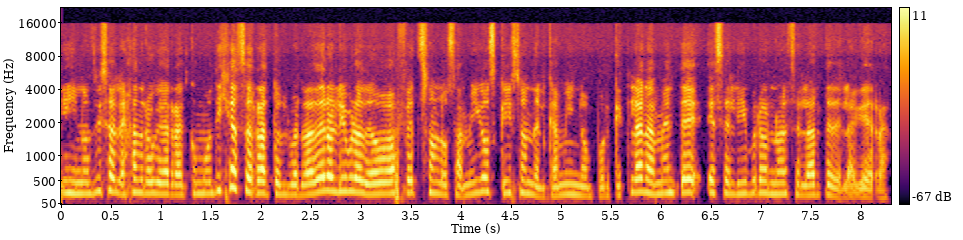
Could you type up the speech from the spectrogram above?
Y nos dice Alejandro Guerra, como dije hace rato, el verdadero libro de Boba Fett son los amigos que hizo en el camino, porque claramente ese libro no es el arte de la guerra.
